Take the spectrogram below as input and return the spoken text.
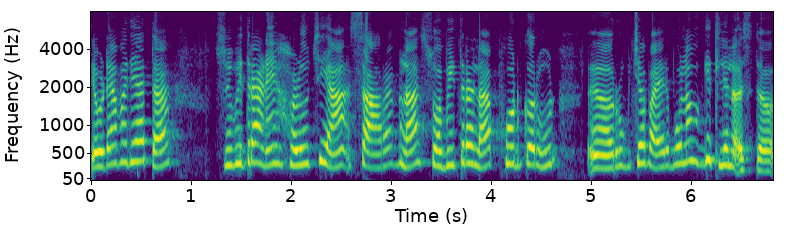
तेवढ्यामध्ये आता सुमित्राने हळूच या सारंगला सुमित्राला फोन करून रूमच्या बाहेर बोलावून घेतलेलं असतं.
